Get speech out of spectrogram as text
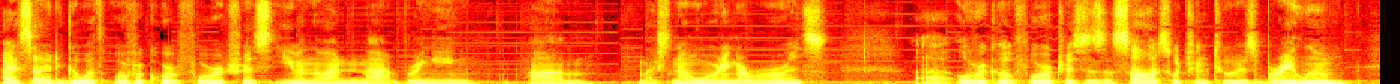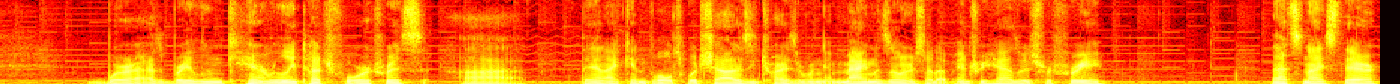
I decided to go with Overcoat Forretress, even though I'm not bringing um, my Snow Warning Aurorus. Uh, Overcoat Forretress is a solid switch into his Breloom, whereas Breloom can't really touch Forretress. Uh, then I can Volt Switch out as he tries to bring a Magnezone or set up entry hazards for free. That's nice there.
